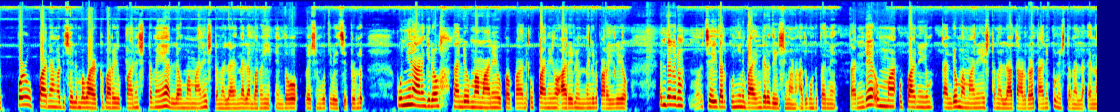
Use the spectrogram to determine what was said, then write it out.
എപ്പോഴും ഉപ്പാനെ അങ്ങോട്ട് ചെല്ലുമ്പോൾ വഴക്ക് പറയും ഉപ്പാനെ ഇഷ്ടമേ അല്ല ഉമ്മമ്മാനെ ഇഷ്ടമല്ല എന്നെല്ലാം പറഞ്ഞ് എന്തോ വിഷം കുത്തി വെച്ചിട്ടുണ്ട് കുഞ്ഞിനാണെങ്കിലോ തന്റെ ഉമ്മമാനെയോ ഉപ്പാനെ ഉപ്പാനെയോ ആരെങ്കിലും എന്തെങ്കിലും പറയുകയോ എന്തെങ്കിലും ചെയ്താൽ കുഞ്ഞിന് ഭയങ്കര ദേഷ്യമാണ്. അതുകൊണ്ട് തന്നെ തന്റെ ഉമ്മ ഉപ്പാനെയും തന്റെ ഉമ്മമാനെയും ഇഷ്ടമല്ലാത്ത ആളുകളെ തനിക്കും ഇഷ്ടമല്ല എന്ന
